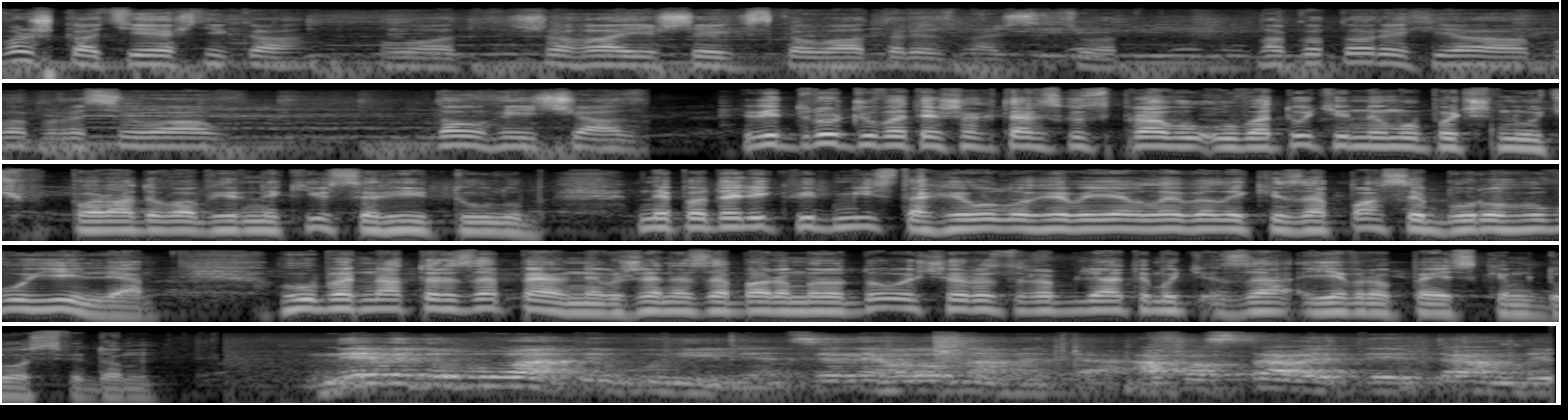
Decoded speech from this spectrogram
важка техніка, от, шагаючі екскаватори, значить, от, на яких я попрацював довгий час. Відроджувати шахтарську справу у Ватутіному почнуть, порадував гірників Сергій Тулуб. Неподалік від міста геологи виявили великі запаси бурого вугілля. Губернатор запевнив, вже незабаром родовище розроблятимуть за європейським досвідом. Не видобувати вугілля це не головна мета, а поставити там, де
